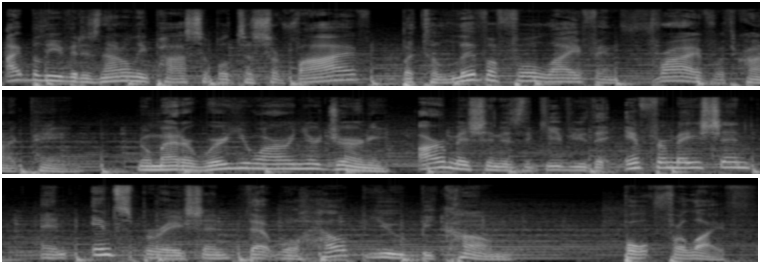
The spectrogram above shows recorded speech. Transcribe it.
I believe it is not only possible to survive, but to live a full life and thrive with chronic pain. No matter where you are in your journey, our mission is to give you the information and inspiration that will help you become Bolt for Life.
